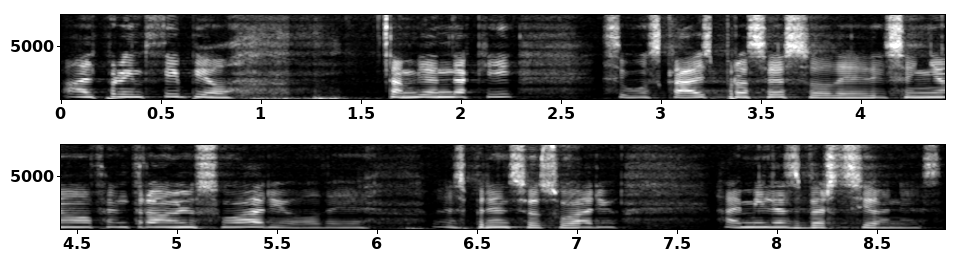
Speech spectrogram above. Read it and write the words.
al principio, también de aquí, si buscáis proceso de diseño centrado en el usuario o de experiencia usuario, hay miles de versiones.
